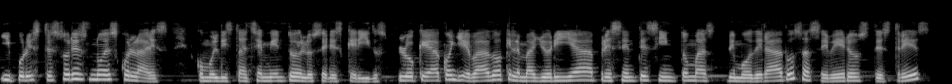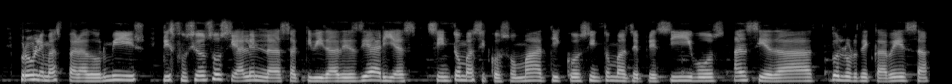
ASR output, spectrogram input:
y por estresores no escolares, como el distanciamiento de los seres queridos, lo que ha conllevado a que la mayoría presente síntomas de moderados a severos de estrés, problemas para dormir, disfunción social en las actividades diarias, síntomas síntomas psicosomáticos, síntomas depresivos, ansiedad, dolor de cabeza,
